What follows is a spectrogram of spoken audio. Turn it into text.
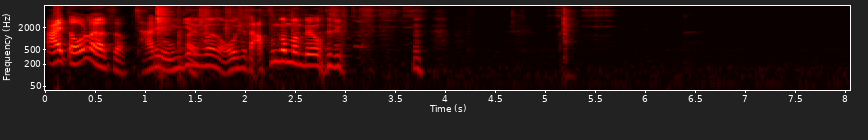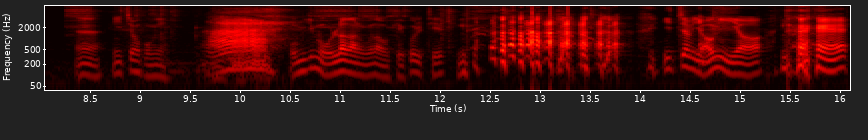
아이 더 올라갔어. 자리 옮기는 건 어디서 나쁜 것만 배워가지고. 예, 2.02. 아, 옮기면 올라가는구나. 오케이 꿀팁. 2.02요. 네,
